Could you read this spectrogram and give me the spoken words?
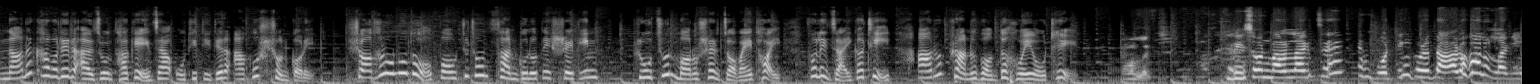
নানা খাবারের আয়োজন থাকে যা অতিথিদের আকর্ষণ করে। সাধারণত পর্যটন স্থানগুলোতে সেদিন প্রচুর মানুষের জমায়েত হয় ফলে জায়গাটি আরও প্রাণবন্ত হয়ে ওঠে। কেমন লাগছে? ভীষণ ভালো লাগছে। বোটিং করে তো আরও ভালো লাগল।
